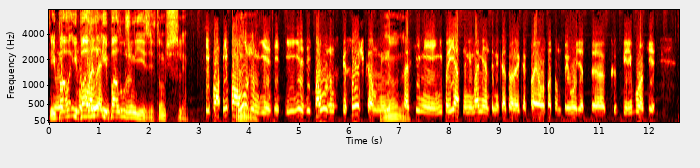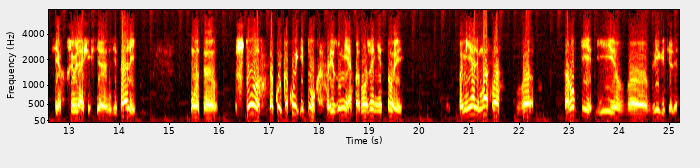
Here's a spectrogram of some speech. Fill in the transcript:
И, Ну, по, и, по, буквально- лу- и по лужам ездить в том числе. И по, и по Ну, лужам ездить, и ездить по лужам с песочком, и Ну, да. со всеми неприятными моментами, которые, как правило, потом приводят э, к переборке всех шевелящихся деталей. Вот, э, что, какой, какой итог, резюме, продолжение истории? Поменяли масло в коробке и в, в двигателе.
